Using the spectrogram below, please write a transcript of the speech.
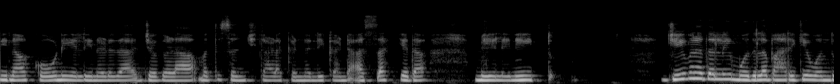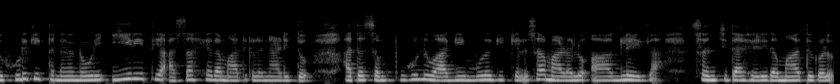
ದಿನ ಕೋಣೆಯಲ್ಲಿ ನಡೆದ ಜಗಳ ಮತ್ತು ಸಂಚಿತಾಳ ಕಣ್ಣಲ್ಲಿ ಕಂಡ ಅಸಹ್ಯದ ಮೇಲೇನೇ ಇತ್ತು. ಜೀವನದಲ್ಲಿ ಮೊದಲ ಬಾರಿಗೆ ಒಂದು ಹುಡುಗಿ ತನ್ನನ್ನು ನೋಡಿ ಈ ರೀತಿಯ ಅಸಹ್ಯದ ಮಾತುಗಳನ್ನಾಡಿದ್ದು ಆತ ಸಂಪೂರ್ಣವಾಗಿ ಮುಳುಗಿ ಕೆಲಸ ಮಾಡಲು ಆಗಲೇ ಇಲ್ಲ. ಸಂಚಿತ ಹೇಳಿದ ಮಾತುಗಳು,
